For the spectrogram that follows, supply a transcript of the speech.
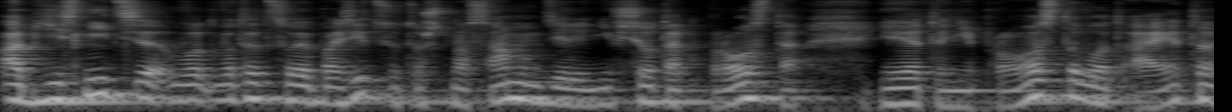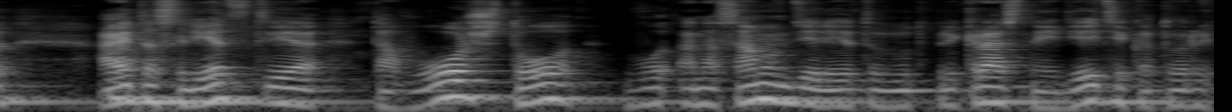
объяснить вот, вот эту свою позицию, то, что на самом деле не все так просто, и это не просто вот, а это а это следствие того, что вот, а на самом деле это вот прекрасные дети, которые,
